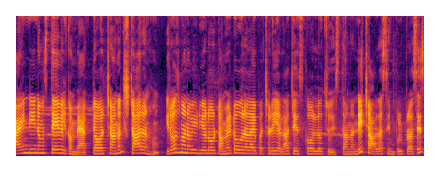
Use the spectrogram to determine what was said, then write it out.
హాయ్ అండి నమస్తే. Welcome back to our channel star and home. ఈరోజు మన వీడియోలో టమాటో ఊరగాయ పచ్చడి ఎలా చేసుకోవాలో చూపిస్తానండి. చాలా సింపుల్ ప్రాసెస్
